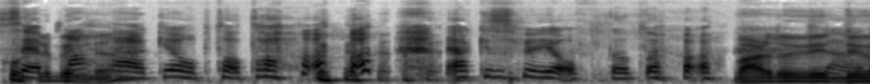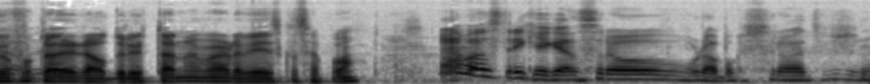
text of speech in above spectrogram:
Se på meg, jeg er ikke opptatt av Jeg er ikke så mye opptatt av Hva er det du, du vil forklare radiolytterne? Hva er det vi skal se på? Jeg bare strikkegenser og olabukser og et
